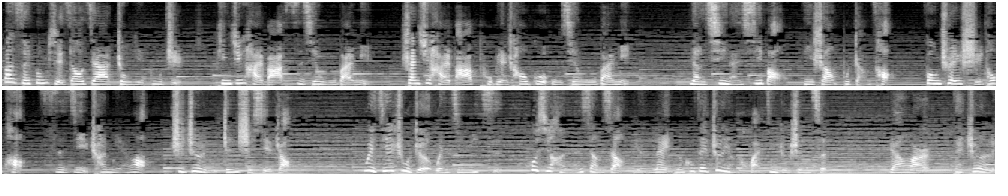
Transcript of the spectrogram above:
伴随风雪交加，昼夜不止。平均海拔四千五百米，山区海拔普遍超过五千五百米。氧气难吸饱，地上不长草，风吹石头跑，四季穿棉袄，是这里的真实写照。未接触者闻及于此，或许很难想象人类能够在这样的环境中生存。然而，在这里，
